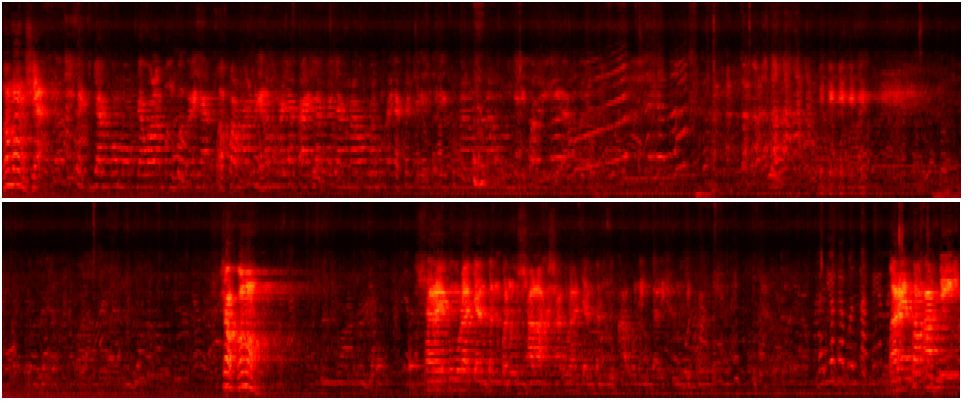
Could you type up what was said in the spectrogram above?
ngomong si ngomong Bapak mana kaya kaya naon namun kaya kecil-kecil naon naon jadi pamilya sok ngomong sare pula jantan penuh salah sakura jantan luka uning galih menuju Barto Abdi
